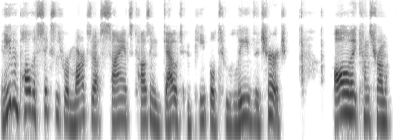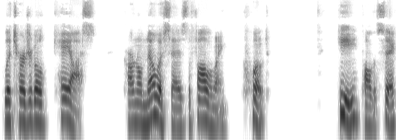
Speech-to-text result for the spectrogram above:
and even Paul VI's remarks about science causing doubt and people to leave the church, all of it comes from liturgical chaos. Cardinal Noah says the following, quote, He, Paul VI,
